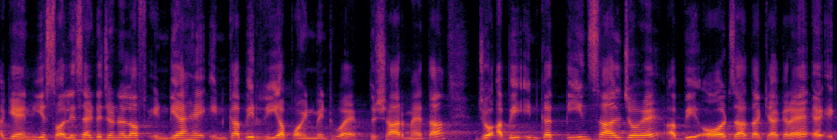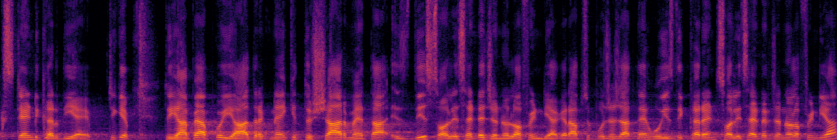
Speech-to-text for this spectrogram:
अगेन ये सॉलिसिटर जनरल ऑफ़ इंडिया है, इनका भी री अपॉइंटमेंट हुआ है। तुषार मेहता, जो अभी इनका तीन साल जो है, अभी और ज़्यादा क्या करा है एक्सटेंड कर दिया है, ठीक है? तो यहाँ पे आपको याद रखना है कि Tushar Mehta is the solicitor general of India अगर आपसे पूछा जाता है who is the current solicitor general of India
